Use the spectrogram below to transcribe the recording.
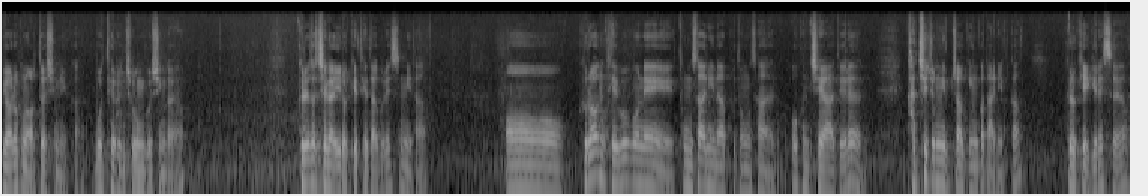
여러분 어떠십니까? 모텔은 좋은 곳인가요? 그래서 제가 이렇게 대답을 했습니다. 어, 그런 대부분의 동산이나 부동산 혹은 제아들은 가치 중립적인 것 아닐까? 그렇게 얘기를 했어요.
